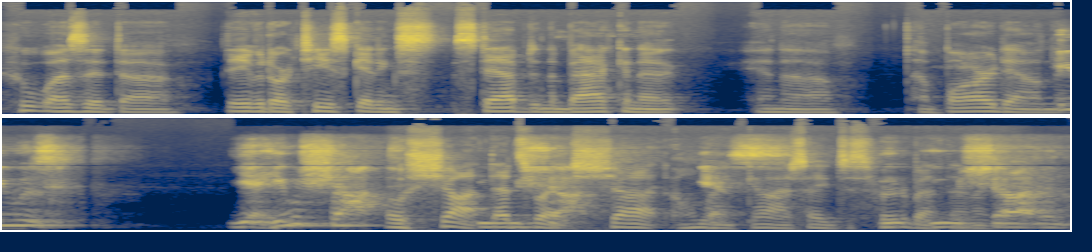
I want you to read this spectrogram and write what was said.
who was it uh, David Ortiz getting stabbed in the back in a in a, a bar down there. He was, yeah, he was shot. Oh, shot. He That's right, shot. shot. Oh yes. my gosh, I just heard he, about he that. He was shot, and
